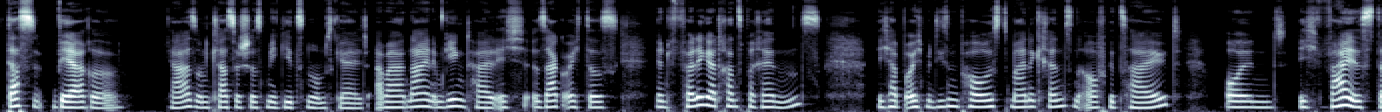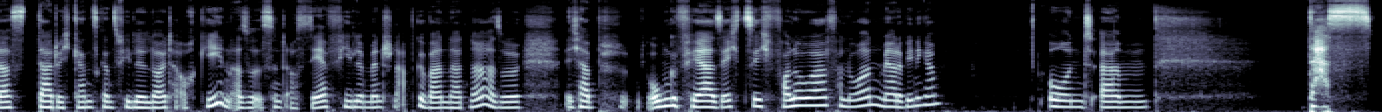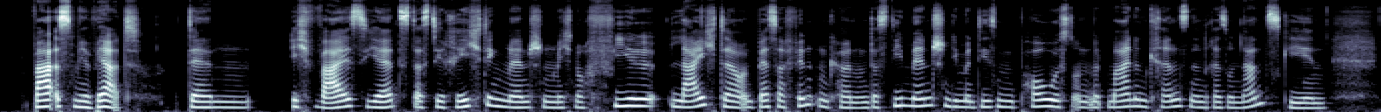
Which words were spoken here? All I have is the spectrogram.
Das wäre ja, so ein klassisches, mir geht's nur ums Geld. Aber nein, im Gegenteil, ich sag euch das in völliger Transparenz. Ich habe euch mit diesem Post meine Grenzen aufgezeigt und ich weiß, dass dadurch ganz, ganz viele Leute auch gehen. Also es sind auch sehr viele Menschen abgewandert. Ne? Also ich habe ungefähr 60 Follower verloren, mehr oder weniger. Und ähm, das war es mir wert. Denn ich weiß jetzt, dass die richtigen Menschen mich noch viel leichter und besser finden können und dass die Menschen, die mit diesem Post und mit meinen Grenzen in Resonanz gehen,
